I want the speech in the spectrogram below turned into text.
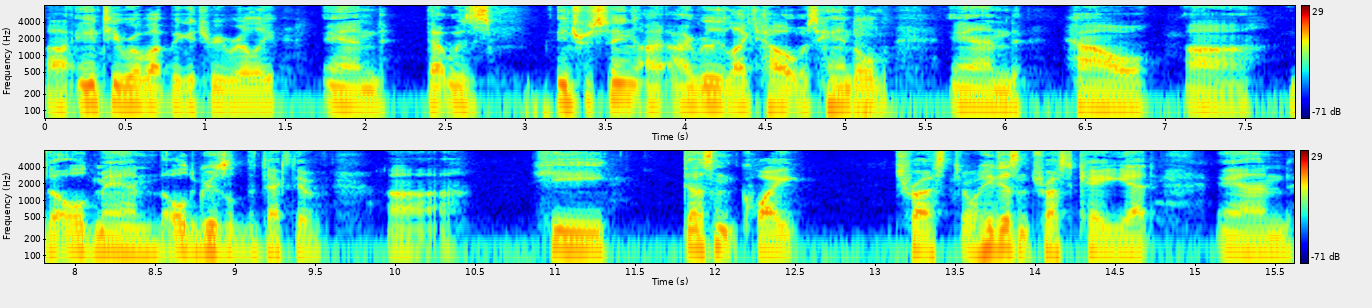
uh, anti robot bigotry, really. And that was interesting. I, I, really liked how it was handled and how uh, the old man, the old grizzled detective, uh, he doesn't quite trust, or he doesn't trust Kei yet. And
